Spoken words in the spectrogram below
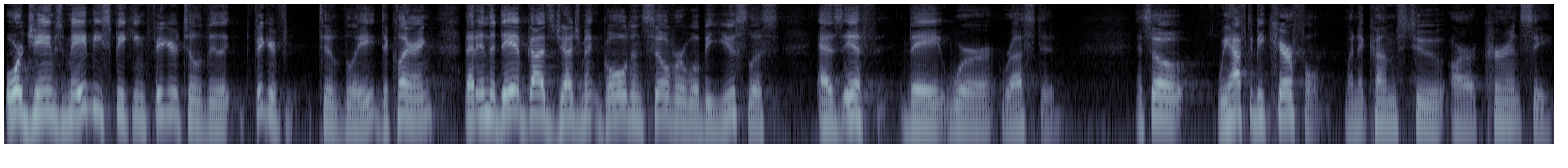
Or James may be speaking figuratively, figuratively, declaring that in the day of God's judgment, gold and silver will be useless as if they were rusted. And so we have to be careful when it comes to our currency.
